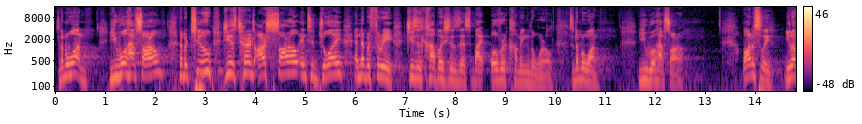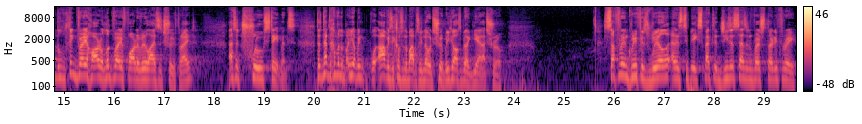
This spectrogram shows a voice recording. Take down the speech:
So, number one, you will have sorrow. Number two, Jesus turns our sorrow into joy. And number three, Jesus accomplishes this by overcoming the world. So, number one, you will have sorrow. Honestly, you don't have to think very hard or look very far to realize the truth, right? That's a true statement. Doesn't have to come from the. I mean, well, obviously it comes from the Bible, so you know it's true. But you can also be like, yeah, that's true. Suffering and grief is real and is to be expected. Jesus says in verse 33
